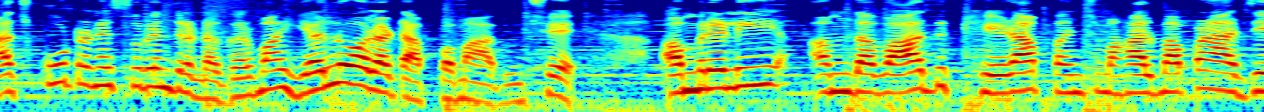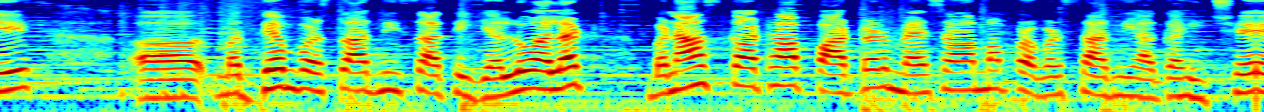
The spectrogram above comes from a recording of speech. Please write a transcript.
રાજકોટ અને સુરેન્દ્રનગરમાં યલો એલર્ટ આપવામાં આવ્યું છે. અમરેલી, અમદાવાદ, ખેડા, પંચમહાલમાં પણ આજે મધ્યમ વરસાદની સાથે યલો એલર્ટ. બનાસકાંઠા, પાટણ, મહેસાણામાં પણ વરસાદની આગાહી છે.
